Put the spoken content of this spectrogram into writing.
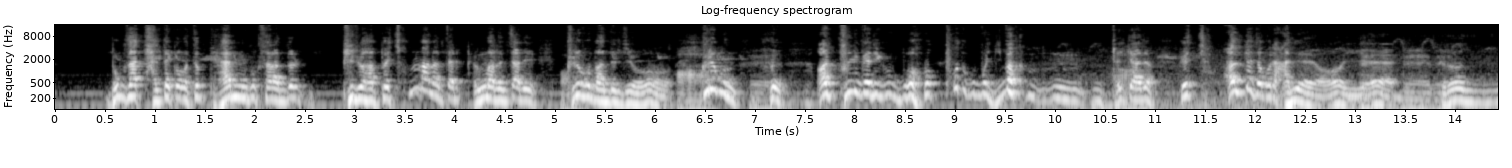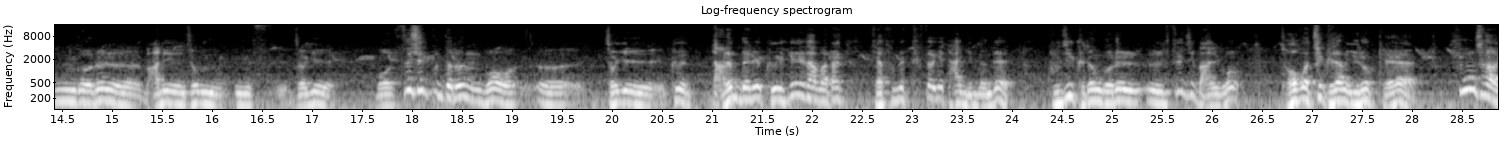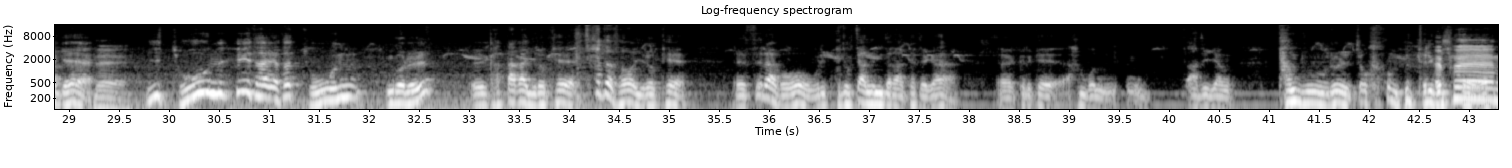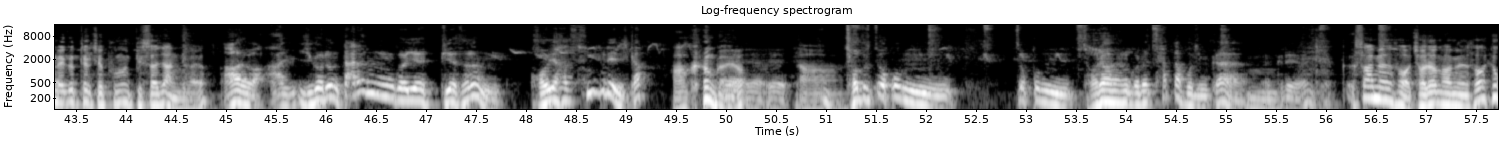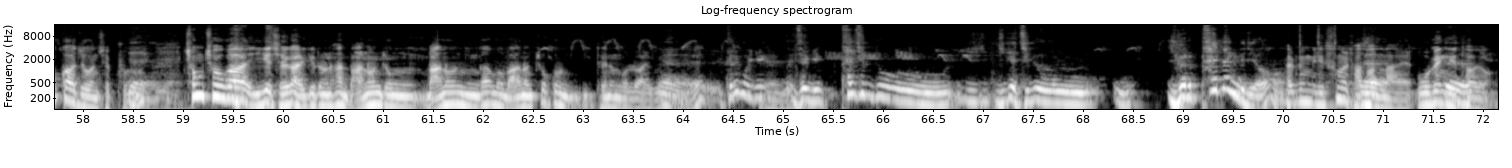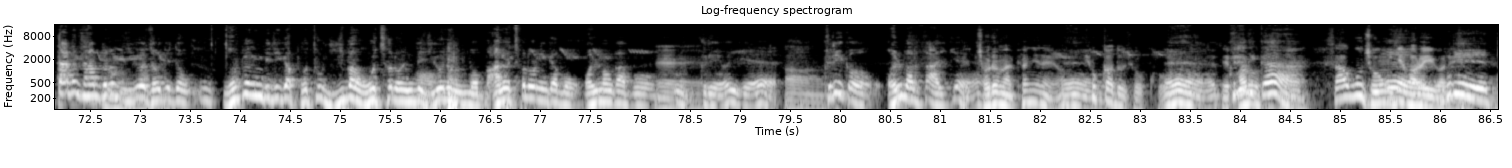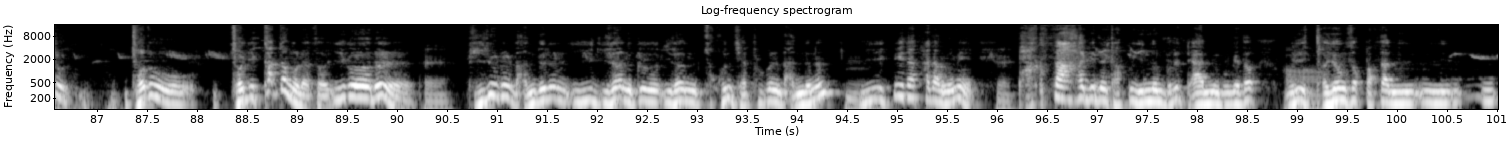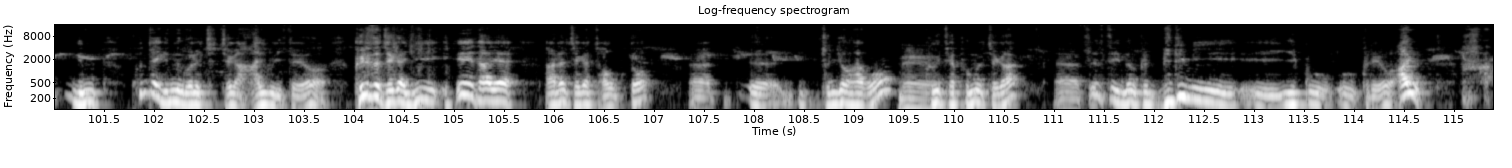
농사 잘 될 것 같으면 대한민국 사람들 비료 한 포에 천만원짜리, 백만원짜리 그런 거 만들죠. 아, 그러면, 네. 아, 블루베리고 뭐, 포도고 뭐 이만큼 될게 아니라, 그게 절대적으로 아니에요, 이게. 네, 네, 네. 그런 거를 많이 좀 음, 저기 뭐 쓰실 분들은 뭐 어, 저기 그 나름대로 그 회사마다 제품의 특성이 다 있는데 굳이 그런 거를 쓰지 말고 저같이 그냥 이렇게 순수하게 네. 이 좋은 회사에서 좋은 거를 갖다가 이렇게 찾아서 이렇게 쓰라고 우리 구독자님들한테 제가 그렇게 한번 아주 그냥 당부를 조금 드리고 싶어요. FM 에그텍 제품은 비싸지 않는가요? 아유, 아유, 이거는 다른 거에 비해서는 거의 한 3분의 1값? 아 그런가요? 예, 예, 예. 아 저도 조금, 조금 저렴한 거를 찾다 보니까 음. 그래요. 이제. 싸면서 저렴하면서 효과 좋은 제품. 예, 예. 청초가 이게 제가 알기로는 한 만 원 정도 만 원인가 뭐 만 원 조금 되는 걸로 알고 있는데. 예. 그리고 이게 예. 저기 칼슘도 이, 이게 지금 이거는 800ml요. 800ml 25말, 500리터. 다른 사람들은 용입니다. 이거 저기 저 500ml가 보통 2만 5천 원인데 어. 이거는 뭐 15,000원인가 뭐 얼마인가 뭐 예. 그래요 이게. 아, 그러니까 얼마나 싸 이게. 저렴한 편이네요. 예. 효과도 좋고. 예. 예, 그러니까 바로, 예, 싸고 좋은 게 예, 바로 이거네요. 우리 또 저도 저기 깜짝 놀랐어. 이거를 예. 비료를 만드는 이, 런 그, 이런 좋은 제품을 만드는 음. 이 회사 사장님이 예. 박사 학위를 갖고 있는 분을 대한민국에서 우리 아. 저영석 박사님 혼자 있는 거를 제- 제가 알고 있어요. 그래서 제가 이 회사에 를 제가 더욱더 어, 어, 존경하고 네. 그 제품을 제가 쓸 수 있는 그 믿음이 있고 어, 그래요. 아유 하-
